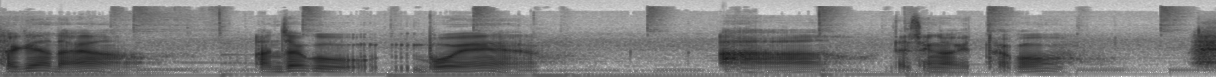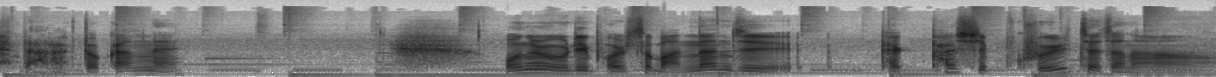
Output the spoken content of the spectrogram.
자기야 나야. 안 자고 뭐해? 아, 내 생각했다고? 나랑 똑같네. 오늘 우리 벌써 만난 지 189일째잖아.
